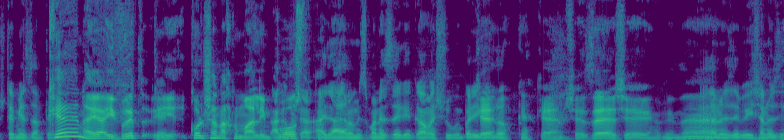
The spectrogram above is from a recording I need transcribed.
שאתם יזמתם. כן, היה עברית, כן. כל שנה אנחנו מעלים אגב, פוסט. ש- היה לנו מזמן איזה גם משהו בליגה, כן, לא? כן. כן, שזה, ש... היה לנו איזה, יש לנו איזה...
